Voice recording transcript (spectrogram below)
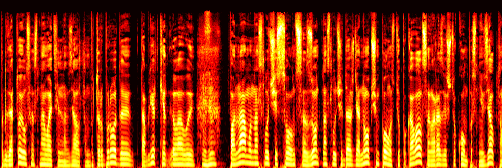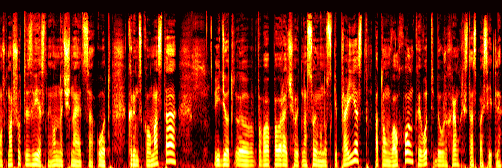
Подготовился основательно, взял там бутерброды, таблетки от головы, угу. Панаму на случай солнца, зонт на случай дождя. Ну, в общем, полностью упаковался, разве что компас не взял, потому что маршрут известный. Он начинается от Крымского моста, идет, э, поворачивает на Соймановский проезд, потом Волхонка, и вот тебе уже храм Христа Спасителя.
